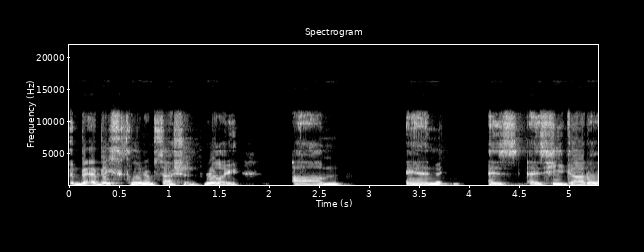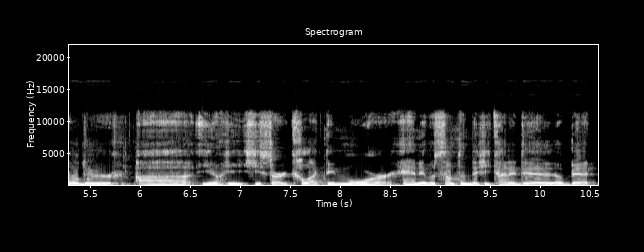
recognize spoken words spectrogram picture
basically an obsession, really. Um, and as as he got older, uh, you know, he he started collecting more, and it was something that he kind of did a bit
